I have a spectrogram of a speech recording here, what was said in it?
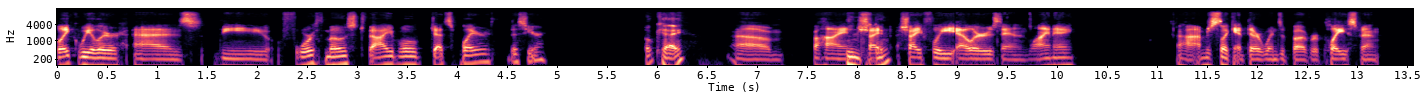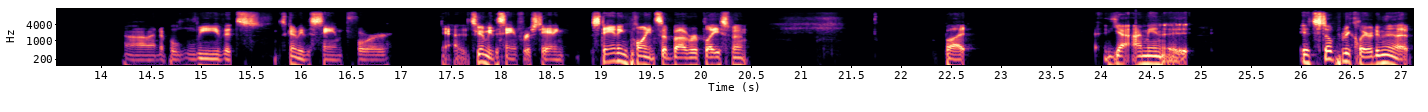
Blake Wheeler as the fourth most valuable Jets player this year Okay, um, behind Shif- Scheifele, Ehlers, and Laine. Uh, I'm just looking at their wins above replacement, uh, and I believe it's it's going to be the same for yeah, it's going to be the same for standing standing points above replacement. But yeah, I mean, it, it's still pretty clear to me that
